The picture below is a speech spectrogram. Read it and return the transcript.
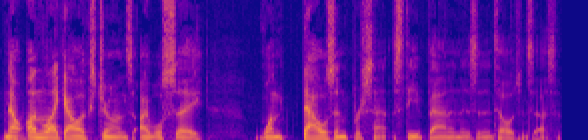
Now, unlike Alex Jones, I will say 1000% Steve Bannon is an intelligence asset.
